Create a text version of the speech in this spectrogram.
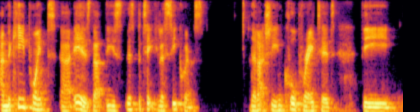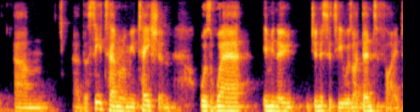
and the key point uh, is that these, this particular sequence that actually incorporated the, um, uh, the C-terminal mutation was where immunogenicity was identified.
